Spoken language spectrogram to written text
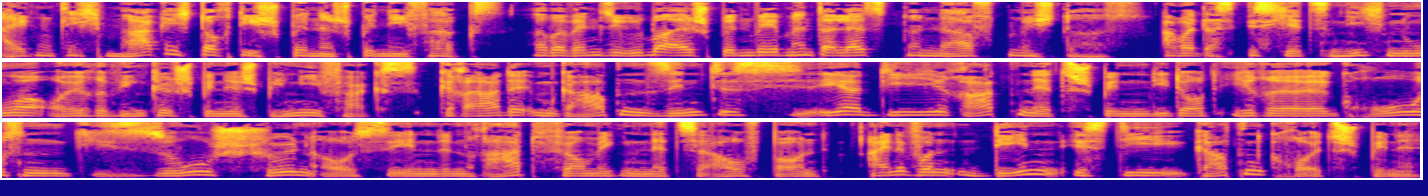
Eigentlich mag ich doch die Spinne Spinnifax, aber wenn sie überall Spinnweben hinterlässt, dann nervt mich das. Aber das ist jetzt nicht nur eure Winkelspinne Spinnifax. Gerade im Garten sind es eher die Radnetzspinnen, die dort ihre großen, die so schön aussehenden radförmigen Netze aufbauen. Eine von denen ist die Gartenkreuzspinne.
